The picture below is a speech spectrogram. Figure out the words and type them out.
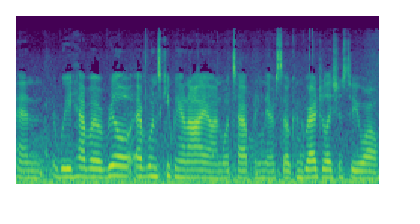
And we have a real. Everyone's keeping an eye on what's happening there. So congratulations to you all.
